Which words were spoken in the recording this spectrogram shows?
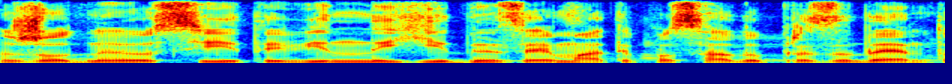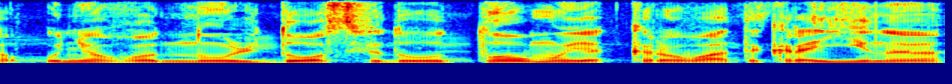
жодної освіти. Він не гідний займати посаду президента. У нього нуль досвіду у тому, як керувати країною.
